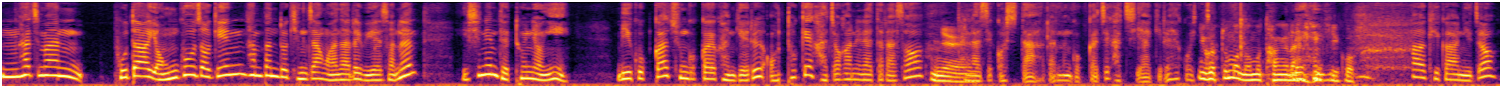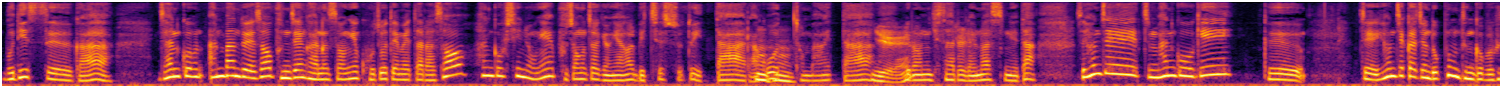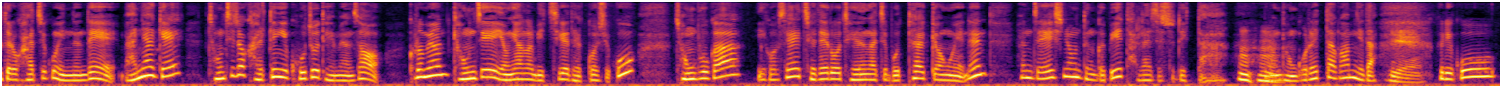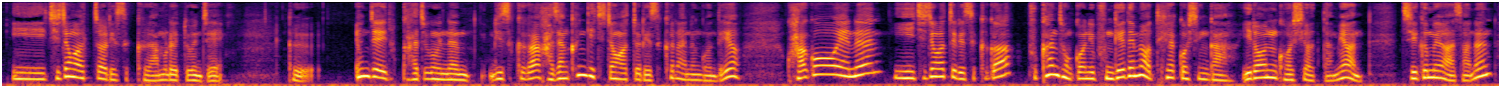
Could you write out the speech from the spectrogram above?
음 하지만 보다 영구적인 한반도 긴장 완화를 위해서는 이 신임 대통령이 미국과 중국과의 관계를 어떻게 가져가느냐에 따라서 예. 달라질 것이다라는 것까지 같이 이야기를 하고 있죠. 이것도 뭐 너무 당연한 네. 얘기고. 아, 기관이죠. 무디스가 한국 한반도에서 분쟁 가능성이 고조됨에 따라서 한국 신용에 부정적 영향을 미칠 수도 있다라고 음흠. 전망했다. 예. 이런 기사를 내놓았습니다. 그래서 현재 지금 한국이 그 이제 현재까지는 높은 등급을 그대로 가지고 있는데 만약에 정치적 갈등이 고조되면서 그러면 경제에 영향을 미치게 될 것이고 정부가 이것에 제대로 대응하지 못할 경우에는 현재의 신용 등급이 달라질 수도 있다. 음흠. 이런 경고를 했다고 합니다. 예. 그리고 이 지정학적 리스크 아무래도 이제 그 현재 가지고 있는 리스크가 가장 큰 게 지정학적 리스크라는 건데요. 과거에는 이 지정학적 리스크가 북한 정권이 붕괴되면 어떻게 할 것인가 이런 것이었다면 지금에 와서는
